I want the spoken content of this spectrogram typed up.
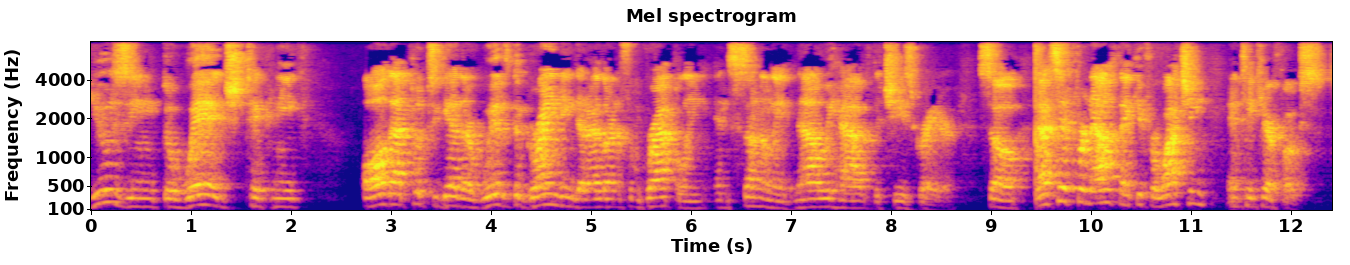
using the wedge technique, all that put together with the grinding that I learned from grappling, and suddenly now we have the cheese grater. So that's it for now. Thank you for watching, and take care, folks.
